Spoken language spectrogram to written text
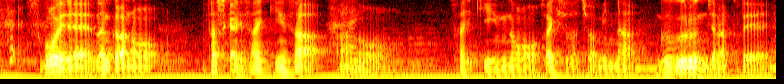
すごいね。なんかあの確かに最近さ、はい。あの最近の若い人たちはみんなうん。ググるんじゃなくて、うん。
